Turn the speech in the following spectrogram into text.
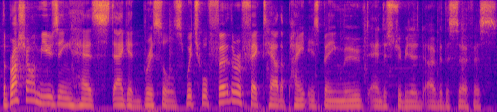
The brush I'm using has staggered bristles which will further affect how the paint is being moved and distributed over the surface.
